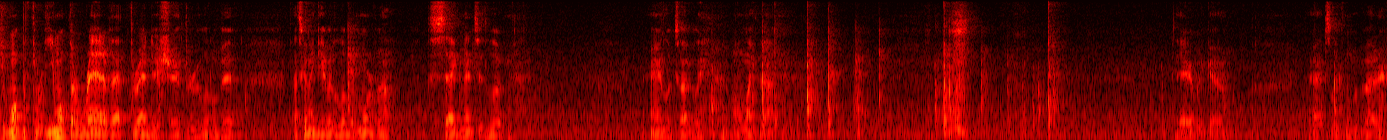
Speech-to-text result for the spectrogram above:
you want the you want the red of that thread to show through a little bit. That's going to give it a little bit more of a segmented look. And it looks ugly. I don't like that. There we go. That's looking a little better.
